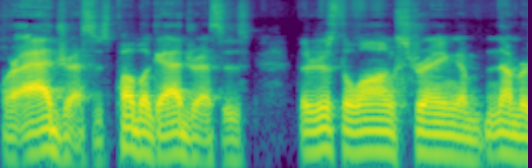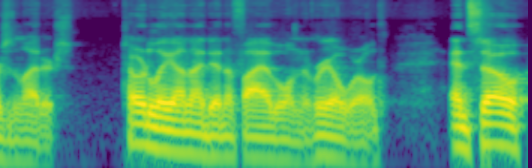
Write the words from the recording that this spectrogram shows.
or addresses, public addresses. They're just a long string of numbers and letters, totally unidentifiable in the real world. And so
